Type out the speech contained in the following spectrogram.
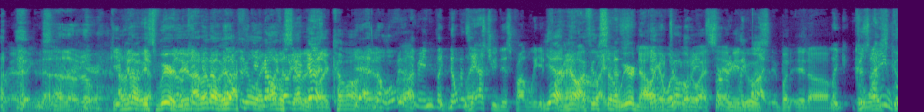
We're editing this No, out no, right no, here. keep I don't going, know. yeah. It's weird, No, dude. I don't going. know. No, I feel like all of a sudden, like, come on, yeah, man. no, what was, I mean, like no one's Like- asked you this probably. Yeah, no, I feel right? so That's- weird now. Like, what, what do. I say? I mean, it was, fine. but it um, like because I didn't good.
